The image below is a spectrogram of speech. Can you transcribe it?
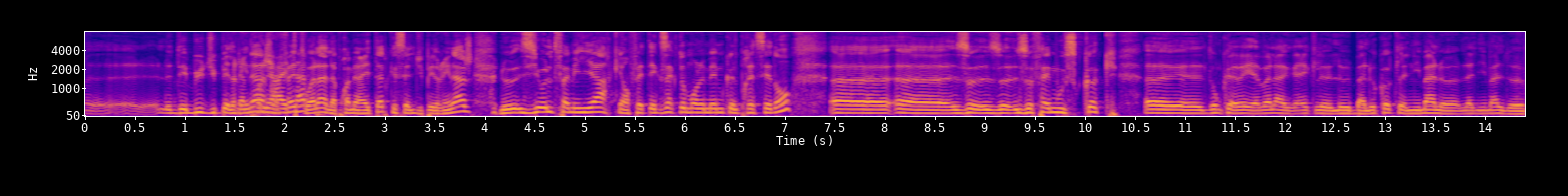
euh, le début du pèlerinage en fait. étape. voilà la première étape qui est celle du pèlerinage le The Old Familiar qui est en fait exactement le même que le précédent. Euh, euh, the, the, the Famous Cock euh, donc euh, voilà avec le le, bah, le coq l'animal euh, l'animal de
